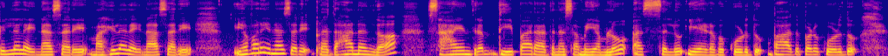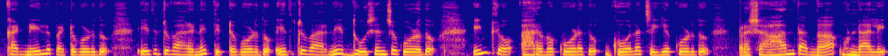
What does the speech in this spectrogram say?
పిల్లలైనా సరే మహిళలైనా సరే ఎవరైనా సరే ప్రధానంగా సాయంత్రం దీపారాధన సమయంలో అస్సలు ఏడవకూడదు బాధపడకూడదు కన్నీళ్ళు పెట్టకూడదు ఎదుటివారిని తిట్టకూడదు ఎదుటివారిని దూషించకూడదు ఇంట్లో అరవకూడదు గోల చెయ్యకూడదు ప్రశాంతంగా ఉండాలి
